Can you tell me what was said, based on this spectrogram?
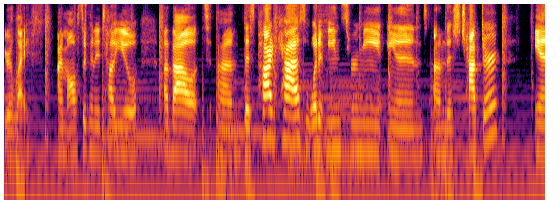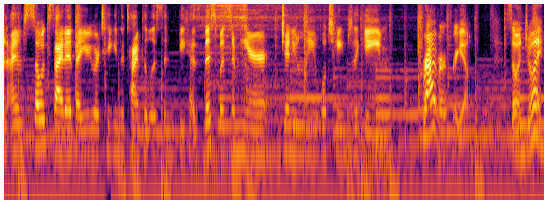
your life. I'm also going to tell you about um, this podcast, what it means for me, and um, this chapter. And I'm so excited that you are taking the time to listen because this wisdom here genuinely will change the game forever for you. So enjoy.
